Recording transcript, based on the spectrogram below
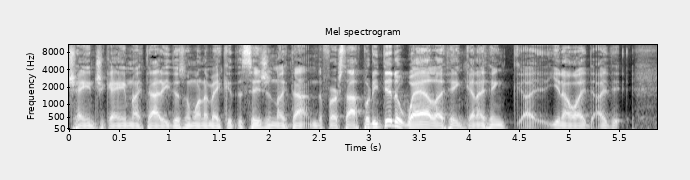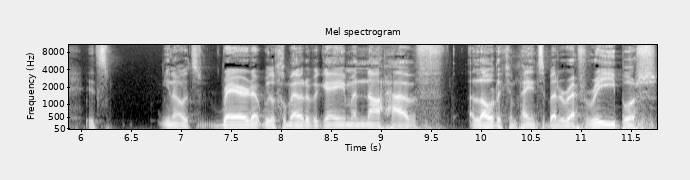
change a game like that. He doesn't want to make a decision like that in the first half. But he did it well, I think. And I think, uh, you know, I, I, it's you know, it's rare that we'll come out of a game and not have a load of complaints about a referee, but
